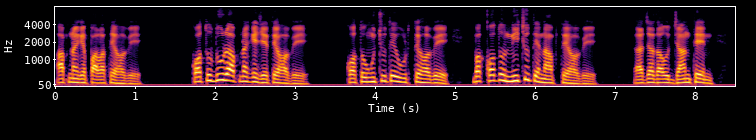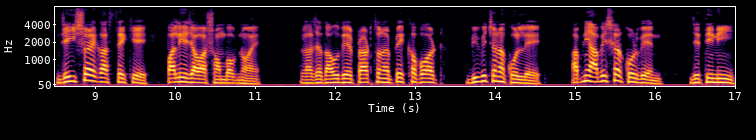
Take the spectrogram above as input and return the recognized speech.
আপনাকে পালাতে হবে, কত দূর আপনাকে যেতে হবে, কত উঁচুতে উঠতে হবে বা কত নিচুতে নামতে হবে। রাজা দাউদ জানতেন যে ঈশ্বরের কাছ থেকে পালিয়ে যাওয়া সম্ভব নয়। রাজা দাউদের প্রার্থনার প্রেক্ষাপট বিবেচনা করলে আপনি আবিষ্কার করবেন যে তিনি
